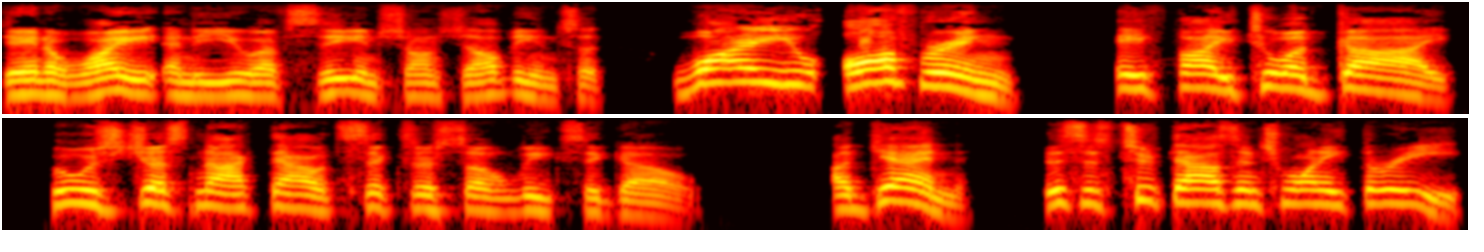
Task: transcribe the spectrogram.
Dana White and the UFC and Sean Shelby and said, Why are you offering a fight to a guy who was just knocked out six or so weeks ago? Again, this is 2023.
